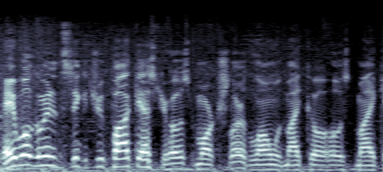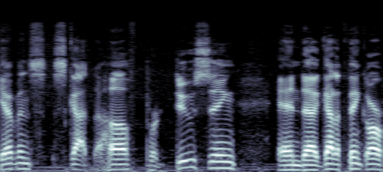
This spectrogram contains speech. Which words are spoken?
Hey, welcome into the Stinking Truth Podcast. Your host, Mark Schlereth, along with my co host, Mike Evans, Scott DeHuff, producing. And uh, got to thank our,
